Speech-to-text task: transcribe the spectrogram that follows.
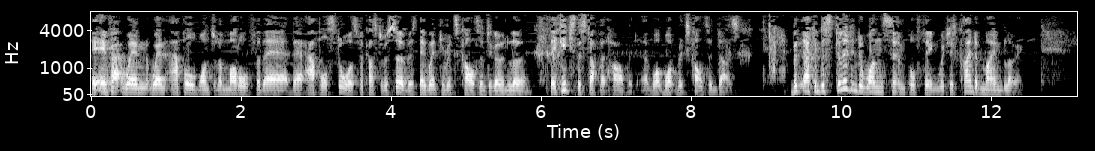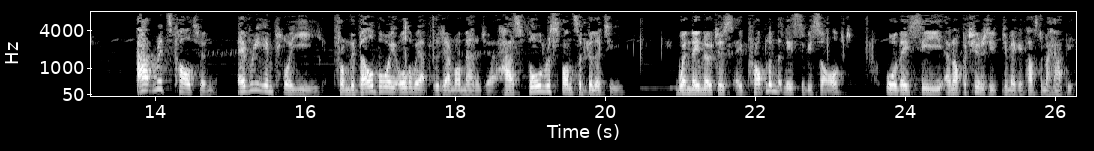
In fact, when, when Apple wanted a model for their, their Apple stores for customer service, they went to Ritz-Carlton to go and learn. They teach this stuff at Harvard, uh, what, what Ritz-Carlton does. But I can distill it into one simple thing, which is kind of mind-blowing. At Ritz-Carlton, every employee, from the bellboy all the way up to the general manager, has full responsibility when they notice a problem that needs to be solved or they see an opportunity to make a customer happy.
